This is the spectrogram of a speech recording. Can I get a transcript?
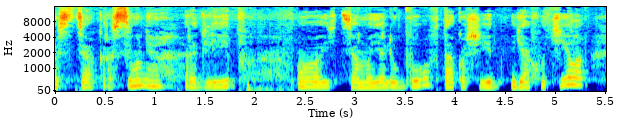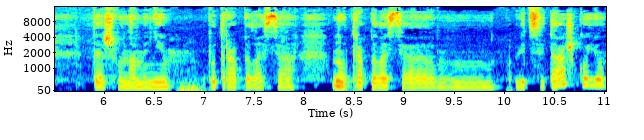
Ось ця красуня, редліп. Ой, ця моя любов. Також її я хотіла. Теж вона мені потрапилася, ну, трапилася відсвіташкою.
